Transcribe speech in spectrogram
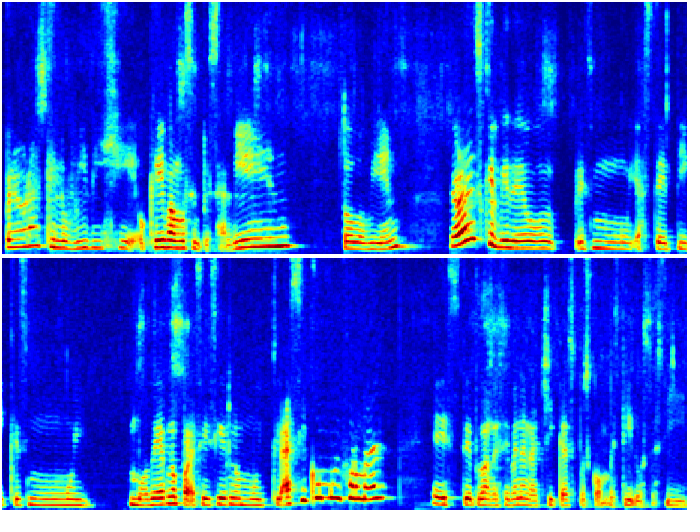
pero ahora que lo vi dije, ok, vamos a empezar bien, todo bien. La verdad es que el video es muy estético, es muy moderno, por así decirlo, muy clásico, muy formal este, pues, donde se ven a las chicas pues con vestidos así,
